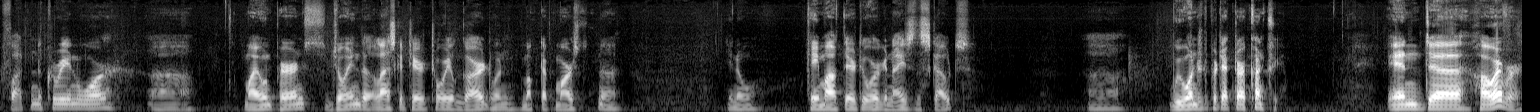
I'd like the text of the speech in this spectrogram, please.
fought in the Korean War. Uh, my own parents joined the Alaska Territorial Guard when Muktuk Marston, uh, you know, came out there to organize the Scouts. Uh, we wanted to protect our country. And uh, however,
